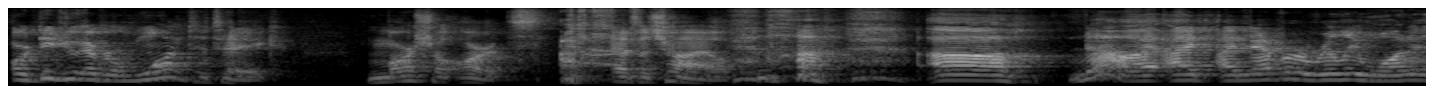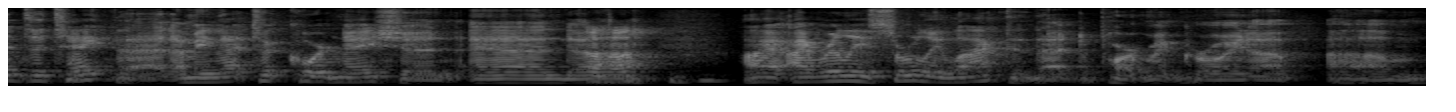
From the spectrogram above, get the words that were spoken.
or did you ever want to take, martial arts as a child? uh, no, I, I, I never really wanted to take that. I mean, that took coordination, and uh, Uh-huh. I, I really sorely lacked in that department growing up. Um,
